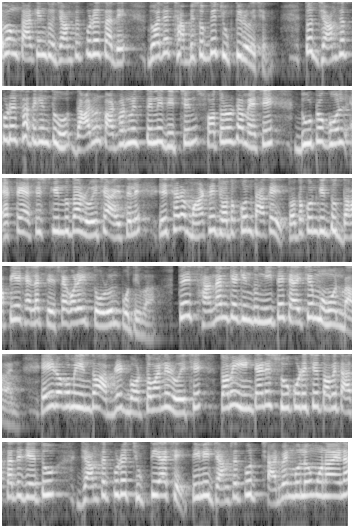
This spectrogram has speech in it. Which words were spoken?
এবং তার কিন্তু জামশেদপুরের সাথে দু হাজার ছাব্বিশ অব্দি চুক্তি রয়েছেন তো জামশেদপুরের সাথে কিন্তু দারুণ পারফরমেন্স তিনি দিচ্ছেন। সতেরোটা ম্যাচে দুটো গোল, একটা অ্যাসিস্ট কিন্তু তার রয়েছে আইএসএলে এছাড়া মাঠে যতক্ষণ থাকে, ততক্ষণ কিন্তু দাপিয়ে খেলার চেষ্টা করে এই তরুণ প্রতিভা। তো এই সানানকে কিন্তু নিতে চাইছে মোহনবাগান। এই রকমই কিন্তু আপডেট বর্তমানে রয়েছে। তবে ইন্টারেস্ট শো করেছে, তবে তার সাথে যেহেতু জামশেদপুরের চুক্তি আছে, তিনি জামশেদপুর ছাড়বেন বলেও মনে হয় না,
